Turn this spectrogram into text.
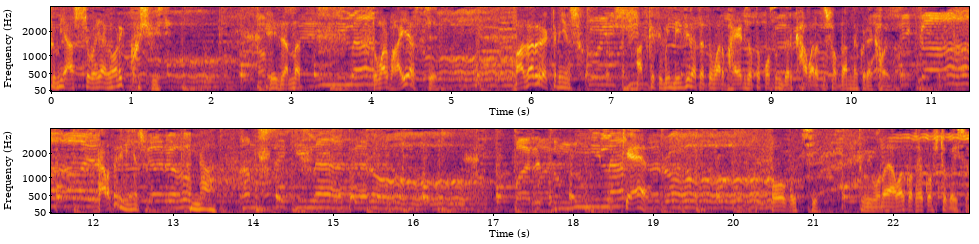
তুমি আসছো ভাই আমি অনেক খুশি হয়েছি। এই জান্নাত তোমার ভাই আসছে। বাজারেও একটা নিয়ে আসো আজকে তুমি নিজের হাতে তোমার ভাইয়ের যত পছন্দের খাবার আছে সব রান্না করে খাওয়াবে। তাড়াতাড়ি নিয়ে আসো। না। কেন? ও, বুঝছি। তুমি মনে হয় আমার কথায় কষ্ট পাইছো।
